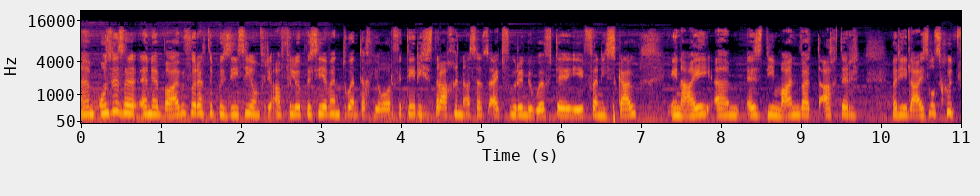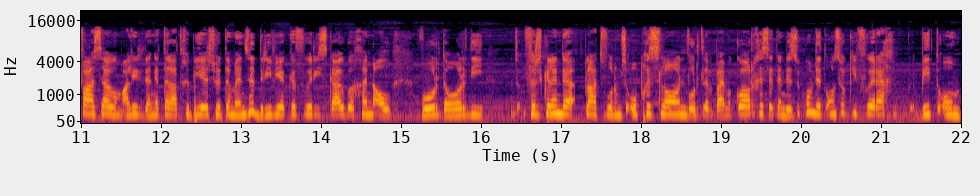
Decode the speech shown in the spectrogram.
Um, ons is in 'n baie bevoordeelde posisie om vir die afgelope 27 jaar vir Terry Straggen as ons uitvoerende hoof te hê van die skou en hy um, is die man wat agter wat die leiersels goed vashou om al hierdie dinge te laat gebeur so ten minste 3 weke voor die skou begin al word daardie verskillende platforms opgeslaan word hulle bymekaar gesit en dis hoekom dit ons ook die voorreg bied om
